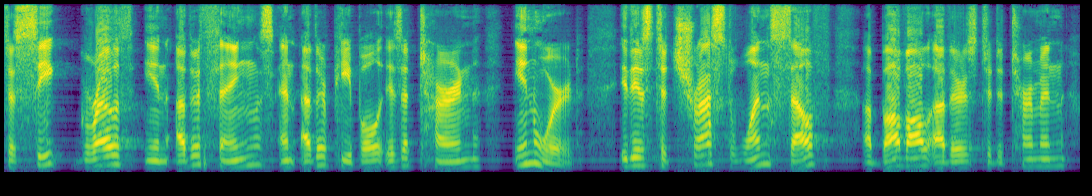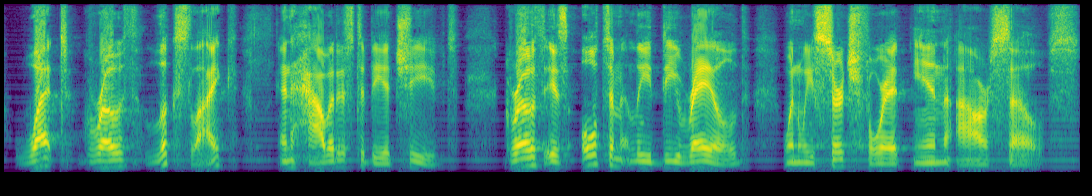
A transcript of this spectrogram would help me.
to seek growth in other things and other people is a turn inward. It is to trust oneself above all others to determine what growth looks like and how it is to be achieved. Growth is ultimately derailed when we search for it in ourselves.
